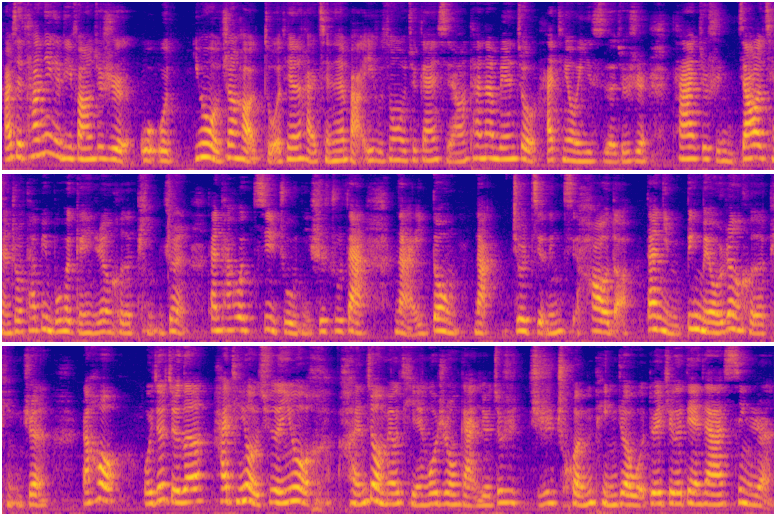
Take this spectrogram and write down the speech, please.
而且他那个地方就是我我，因为我正好昨天还前天把衣服送过去干洗，然后他那边就还挺有意思的，就是他就是你交了钱之后，他并不会给你任何的凭证，但他会记住你是住在哪一栋哪就是几零几号的，但你们并没有任何的凭证，然后。我就觉得还挺有趣的，因为我很很久没有体验过这种感觉，就是只是纯凭着我对这个店家的信任，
